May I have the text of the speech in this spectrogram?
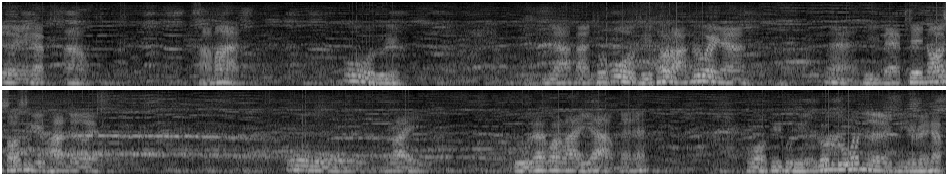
เลยนะครับอ้าวสามารถ โอ้ดูดิกีฬาการชกโอ้ถือเท่าหลังด้วยนะแม่ทีแบบเชน้อยสอสุริพันธ์เลย โอ้ ไล่ดูแล้วก็ไล่ยากนะนะ พราะว่าพี่บุรีล้วนๆเลยทีเดียวนะครับ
